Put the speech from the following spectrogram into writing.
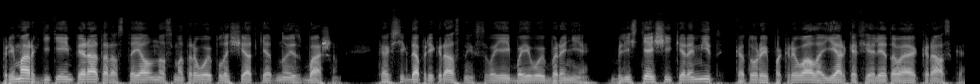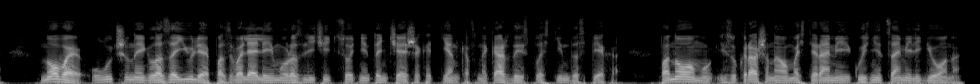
Примарх Детей Императора стоял на смотровой площадке одной из башен, как всегда прекрасный в своей боевой броне. Блестящий керамид, который покрывала ярко-фиолетовая краска. Новые, улучшенные глаза Юлия позволяли ему различить сотни тончайших оттенков на каждой из пластин доспеха, по-новому изукрашенного мастерами и кузнецами легиона.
